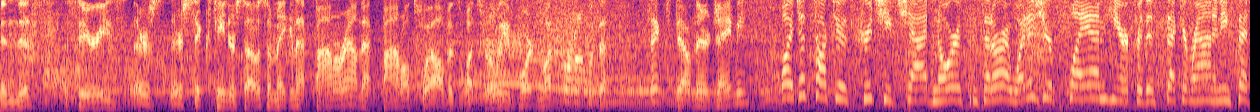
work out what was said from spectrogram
in this series, there's there's 16 or so, so making that final round, that final 12 is what's really important. What's going on with the six down there, Jamie? Well, I just talked to his crew chief, Chad Norris, and said, all right, what is your plan here for this second round? And he said,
